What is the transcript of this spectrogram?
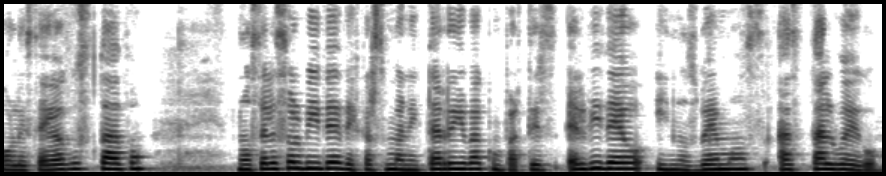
o les haya gustado. No se les olvide dejar su manita arriba, compartir el video y nos vemos hasta luego.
